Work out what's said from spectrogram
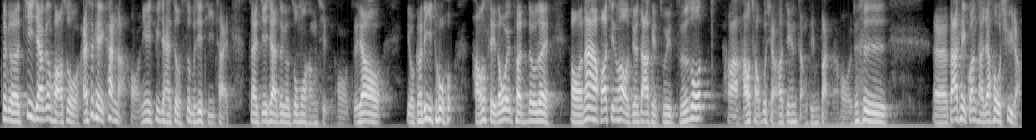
这个技嘉跟华硕还是可以看啦哦，因为毕竟还是有伺服器题材在接下来这个周末行情哦，只要。有个利多，好像谁都会喷，对不对？哦，那华擎的话，我觉得大家可以注意，只是说啊，好巧不巧，它今天涨停板了，哦，就是，呃，大家可以观察一下后续啦，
